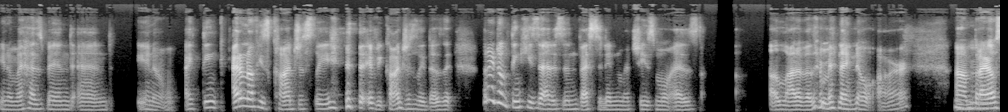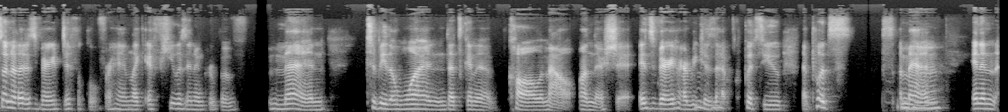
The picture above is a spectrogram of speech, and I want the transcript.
you know my husband and you know i think i don't know if he's consciously if he consciously does it but i don't think he's as invested in machismo as a lot of other men i know are um, but i Mhm. also know that it's very difficult for him like if he was in a group of men to be the one that's gonna call him out on their shit it's very hard because Mhm. that puts you that puts a man Mhm. In an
